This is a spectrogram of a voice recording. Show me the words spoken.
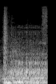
Oh.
